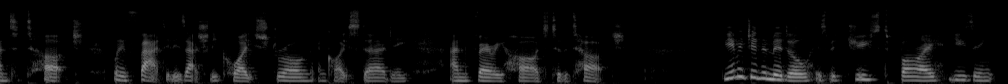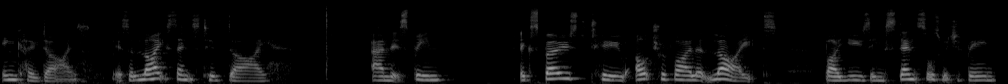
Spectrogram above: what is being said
and to touch, when in fact it is actually quite strong and quite sturdy and very hard to the touch. The image in the middle is produced by using Inkodyes. It's a light sensitive dye and it's been exposed to ultraviolet light by using stencils which have been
